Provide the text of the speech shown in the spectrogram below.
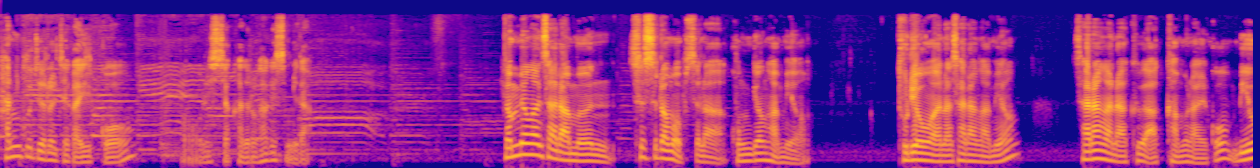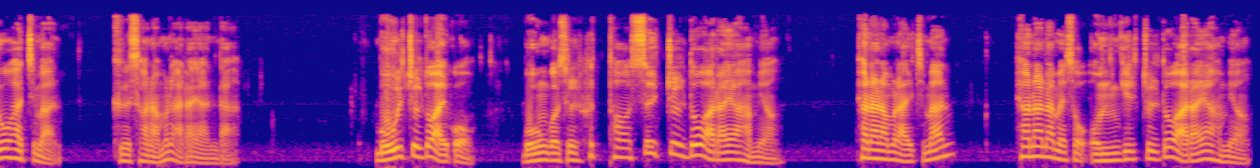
한 구절을 제가 읽고 어, 우리 시작하도록 하겠습니다. 현명한 사람은 스스럼 없으나 공경하며 두려워하나 사랑하며 사랑하나 그 악함을 알고 미워하지만 그 선함을 알아야 한다. 모을 줄도 알고 모은 것을 흩어 쓸 줄도 알아야 하며 편안함을 알지만 편안함에서 옮길 줄도 알아야 하며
